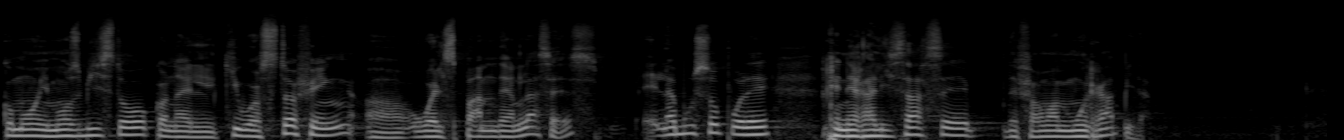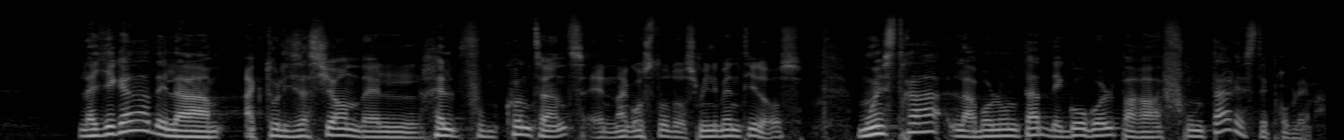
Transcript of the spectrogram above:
Como hemos visto con el keyword stuffing uh, o el spam de enlaces, el abuso puede generalizarse de forma muy rápida. La llegada de la actualización del Helpful Content en agosto de 2022 muestra la voluntad de Google para afrontar este problema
